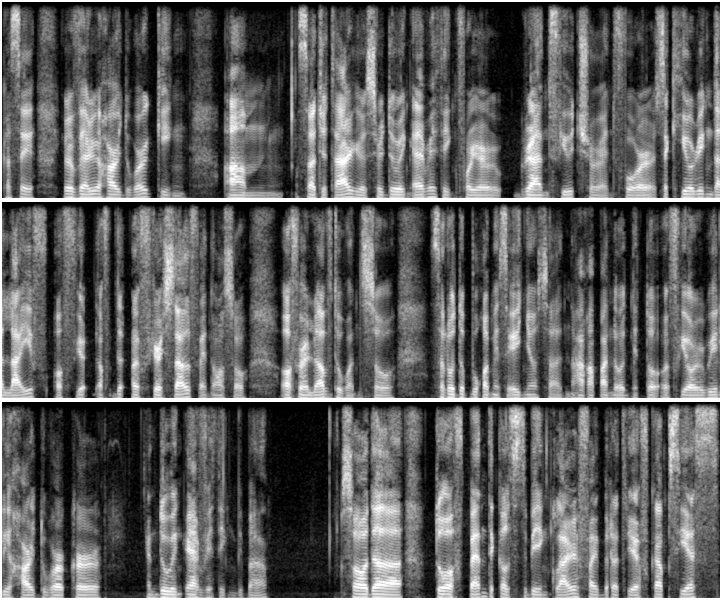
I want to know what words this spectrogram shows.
Kasi you're very hardworking. Um, Sagittarius, you're doing everything for your grand future and for securing the life of your, of, the, of yourself and also of your loved ones. So, saludo po kami sa inyo sa nakakapanood nito if you're really hard worker and doing everything, di ba? So, the Two of Pentacles is being clarified by the Three of Cups, yes.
